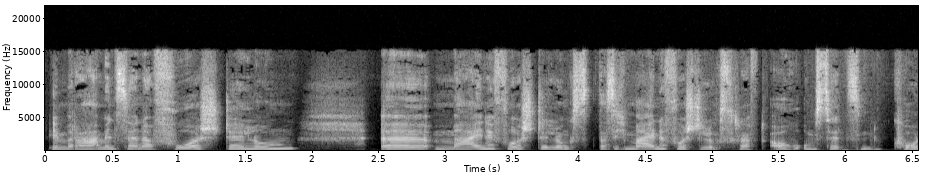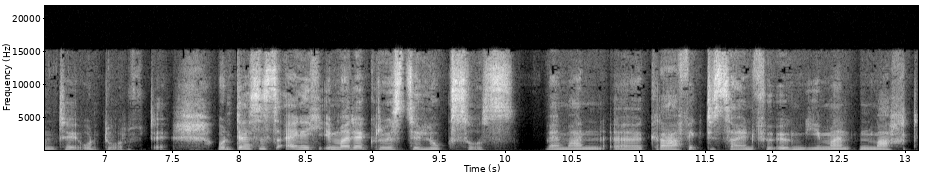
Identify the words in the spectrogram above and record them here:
im Rahmen seiner Vorstellung äh, meine Vorstellungs, dass ich meine Vorstellungskraft auch umsetzen konnte und durfte. Und das ist eigentlich immer der größte Luxus wenn man äh, Grafikdesign für irgendjemanden macht,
